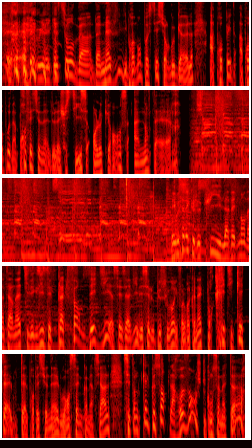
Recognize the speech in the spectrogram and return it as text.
où il est question d'un avis librement posté sur Google à propos, à propos d'un professionnel de la justice, en l'occurrence un Nanterre. Et vous savez que depuis l'avènement d'Internet, il existe des plateformes dédiées à ces avis, laissées le plus souvent, il faut le reconnaître, pour critiquer tel ou tel professionnel ou enseigne commerciale. C'est en quelque sorte la revanche du consommateur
